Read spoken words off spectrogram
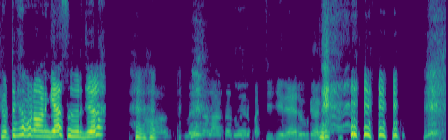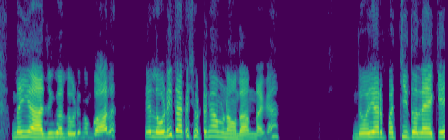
ਛੁੱਟੀਆਂ ਮਨਾਉਣ ਗਿਆ ਸੂਰਜ। ਮੈਨੂੰ ਤਾਂ ਲੱਗਦਾ 2025 ਚ ਹੀ ਰਹਿ ਰੂਗਾ ਨਹੀਂ ਆ ਜਾਊਗਾ ਲੋਹੜੀਆਂ ਬਾਅਦ। ਇਹ ਲੋਹੜੀ ਤੱਕ ਛੁੱਟੀਆਂ ਮਨਾਉਂਦਾ ਹੁੰਦਾ ਗਾ। 2025 ਤੋਂ ਲੈ ਕੇ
